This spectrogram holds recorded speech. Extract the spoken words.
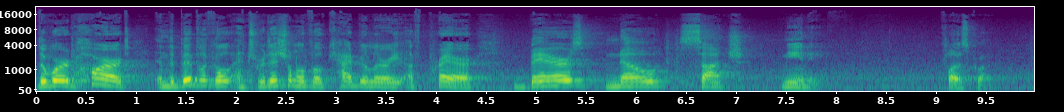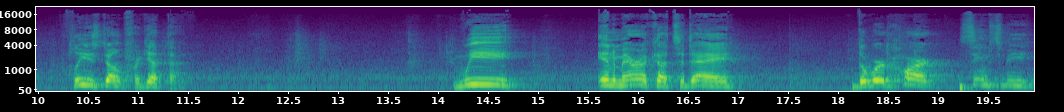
The word heart in the biblical and traditional vocabulary of prayer bears no such meaning. Close quote. Please don't forget that. We in America today, the word heart seems to be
